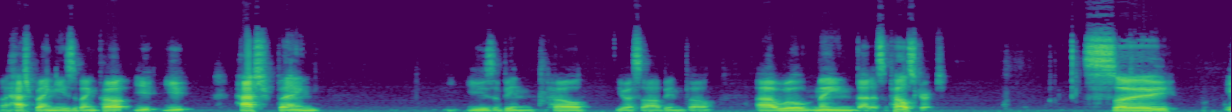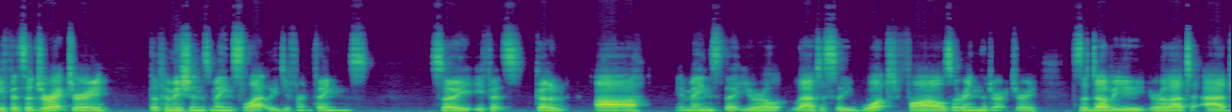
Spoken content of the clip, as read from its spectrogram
like hash bang user bang perl, you, you hash bang user bin perl usr bin perl uh, will mean that it's a perl script. So if it's a directory, the permissions mean slightly different things. So if it's got an R, it means that you're allowed to see what files are in the directory. If it's a W, you're allowed to add,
